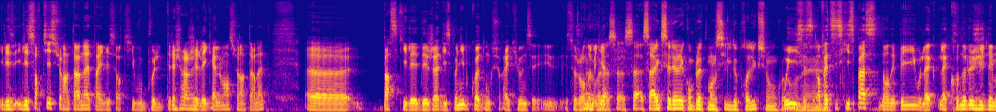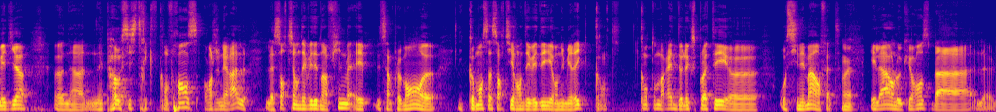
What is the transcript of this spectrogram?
il est, il est sorti sur Internet. Hein. il est sorti, vous pouvez le télécharger légalement sur Internet. Euh, parce qu'il est déjà disponible quoi donc sur iTunes et, ce genre de médias ça, ça, a accéléré complètement le cycle de production quoi. oui en fait c'est ce qui se passe dans des pays où la, chronologie des médias euh, n'est pas aussi stricte qu'en France en général la sortie en DVD d'un film est simplement euh, il commence à sortir en DVD et en numérique quand quand on arrête de l'exploiter euh, au cinéma en fait. Ouais. Et là, en l'occurrence, bah, le-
